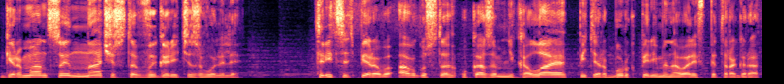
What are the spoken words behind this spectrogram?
германцы начисто выгореть изволили». 31 августа указом Николая Петербург переименовали в Петроград.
